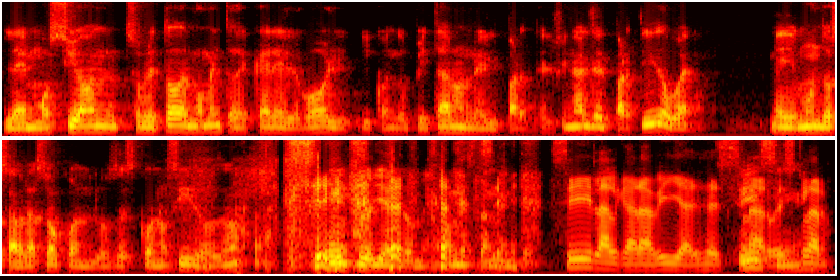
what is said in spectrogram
la emoción, sobre todo el momento de caer el gol y cuando pitaron el, el final del partido, bueno, medio mundo se abrazó con los desconocidos, ¿no? Sí. Incluyéndome, honestamente. Sí, la algarabía, es, claro, es claro.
